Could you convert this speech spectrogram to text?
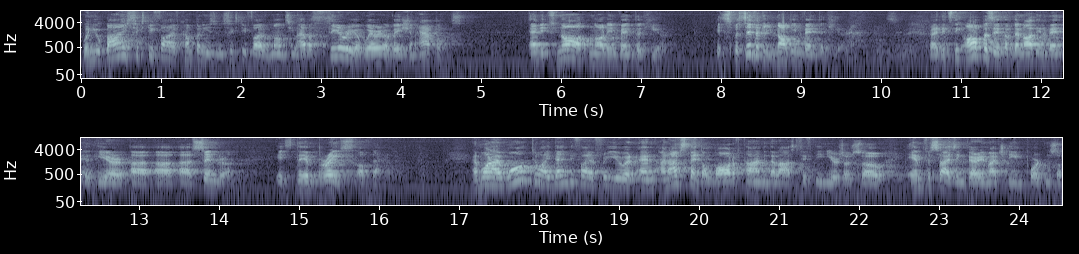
When you buy 65 companies in 65 months, you have a theory of where innovation happens. And it's not not invented here. It's specifically not invented here. right? It's the opposite of the not invented here uh, uh, uh, syndrome. It's the embrace of that. And what I want to identify for you, and, and, and, I've spent a lot of time in the last 15 years or so emphasizing very much the importance of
